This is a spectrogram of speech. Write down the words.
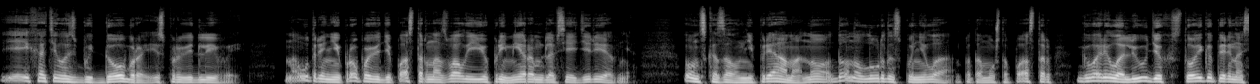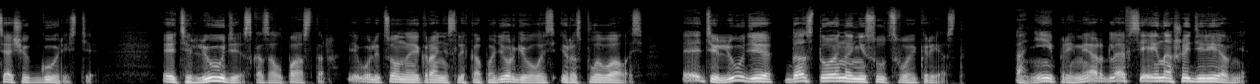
Ей хотелось быть доброй и справедливой. На утренней проповеди пастор назвал ее примером для всей деревни. Он сказал не прямо, но Дона Лурдес поняла, потому что пастор говорил о людях, стойко переносящих горести. «Эти люди», — сказал пастор, его лицо на экране слегка подергивалось и расплывалось, эти люди достойно несут свой крест. Они — пример для всей нашей деревни.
